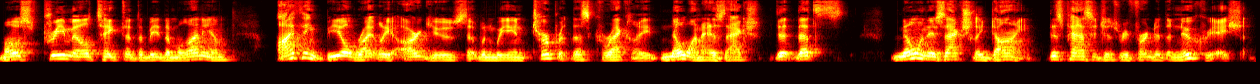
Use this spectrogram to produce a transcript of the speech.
Most pre-mill take that to be the millennium. I think Beale rightly argues that when we interpret this correctly, no one has actually that, that's no one is actually dying. This passage is referring to the new creation.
